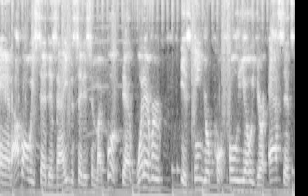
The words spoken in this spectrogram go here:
and I've always said this, and I even say this in my book, that whatever is in your portfolio, your assets,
